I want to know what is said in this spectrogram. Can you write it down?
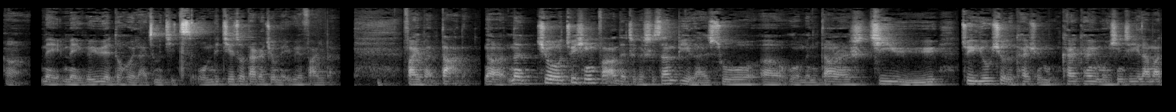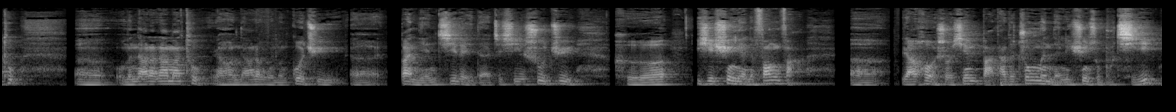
啊，每每个月都会来这么几次，我们的节奏大概就每个月发一版，发一版大的，那那就最新发的这个十三 B 来说，呃，我们当然是基于最优秀的开学开开源模型之一 Llama 2。呃，我们拿了 Llama 2，然后拿了我们过去呃半年积累的这些数据和一些训练的方法，呃，然后首先把它的中文能力迅速补齐，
